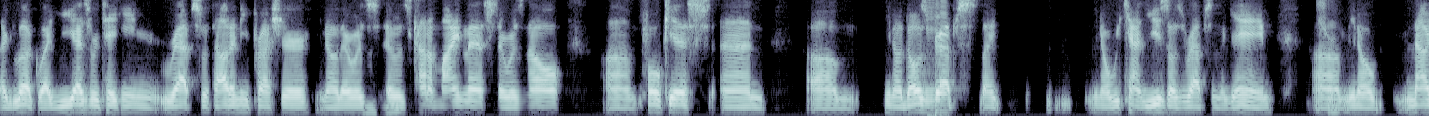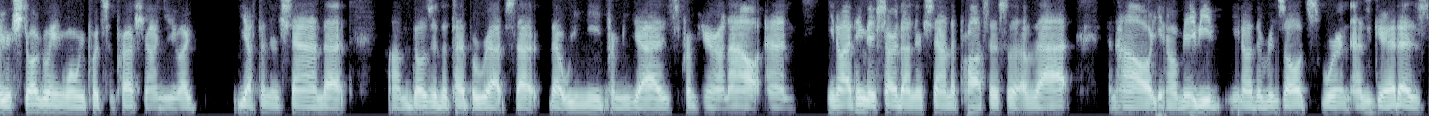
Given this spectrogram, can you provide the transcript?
like, look, like you guys were taking reps without any pressure. You know, there was, mm-hmm. it was kind of mindless. There was no um, focus. And, um, you know, those reps, like, you know, we can't use those reps in the game. Sure. Um, you know, now you're struggling when we put some pressure on you. Like, you have to understand that um, those are the type of reps that that we need from you guys from here on out. And you know, I think they started to understand the process of, of that and how you know maybe you know the results weren't as good as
